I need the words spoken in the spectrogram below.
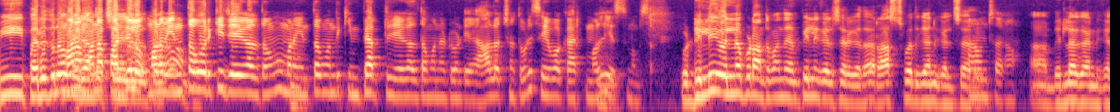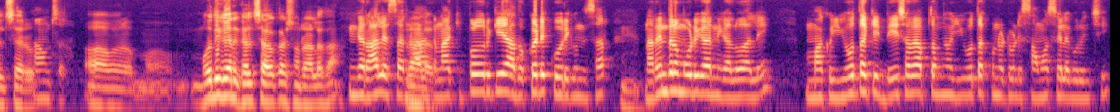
మీ పరిధిలో మనం పరిధిలో మనం చేయగలుగుతారో- ఎంత వరకు చేయగలుగుతాము మనం ఎంత మందికి ఇంపాక్ట్ చేయగలుగుతాం అన్నటువంటి ఆలోచనతోటి సేవా కార్యక్రమాలు చేస్తున్నాం సార్. ఇప్పుడు ఢిల్లీ వెళ్ళినప్పుడు అంతమంది ఎంపీలని కలిశారు కదా రాష్ట్రపతి గారిని కలిశారు అవును సార్ బిర్లా గారిని కలిశారు. అవును సార్. మోదీ గారిని కలిసే అవకాశం రాలేదా? ఇంకా రాలేదు సార్ నాకు నాకు ఇప్పటివరకు అదొక్కటే కోరిక ఉంది సార్. నరేంద్ర మోడీ గారిని కలవాలి మాకు యువతకి దేశవ్యాప్తంగా యువతకు ఉన్నటువంటి సమస్యల గురించి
